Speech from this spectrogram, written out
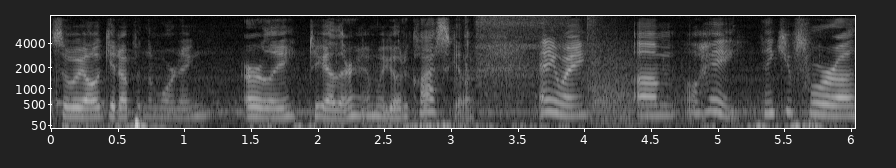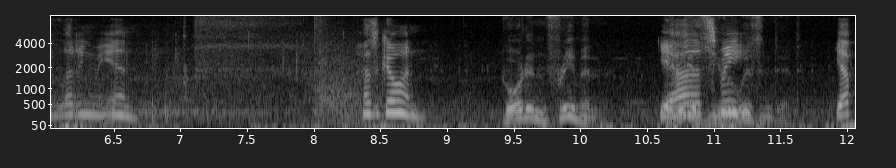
So we all get up in the morning early together and we go to class together. Anyway, um, oh hey, thank you for uh, letting me in. How's it going? Gordon Freeman. Yeah, it that's is you, me. isn't it? Yep.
